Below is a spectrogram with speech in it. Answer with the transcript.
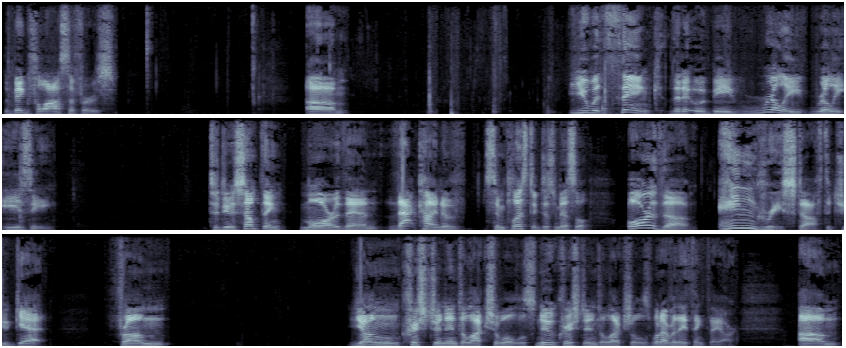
the big philosophers um you would think that it would be really really easy to do something more than that kind of simplistic dismissal or the angry stuff that you get from young Christian intellectuals, new Christian intellectuals, whatever they think they are. Um,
